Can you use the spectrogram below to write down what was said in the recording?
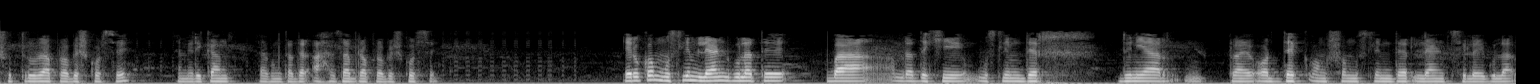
শত্রুরা প্রবেশ করছে, আমেরিকান এবং তাদের আহজাবরা প্রবেশ করছে। এরকম মুসলিম ল্যান্ডগুলাতে বা আমরা দেখি মুসলিমদের দুনিয়ার প্রায় অর্ধেক অংশ মুসলিমদের ল্যান্ড ছিল, এগুলা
